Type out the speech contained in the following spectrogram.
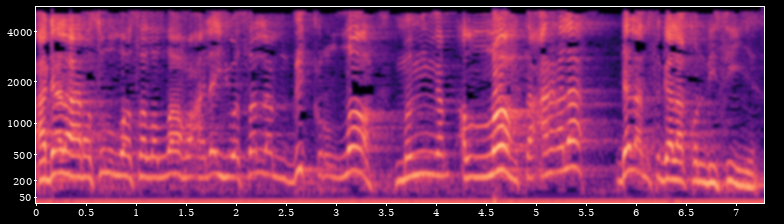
Adalah Rasulullah sallallahu alaihi wasallam zikrullah mengingat Allah taala dalam segala kondisinya.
